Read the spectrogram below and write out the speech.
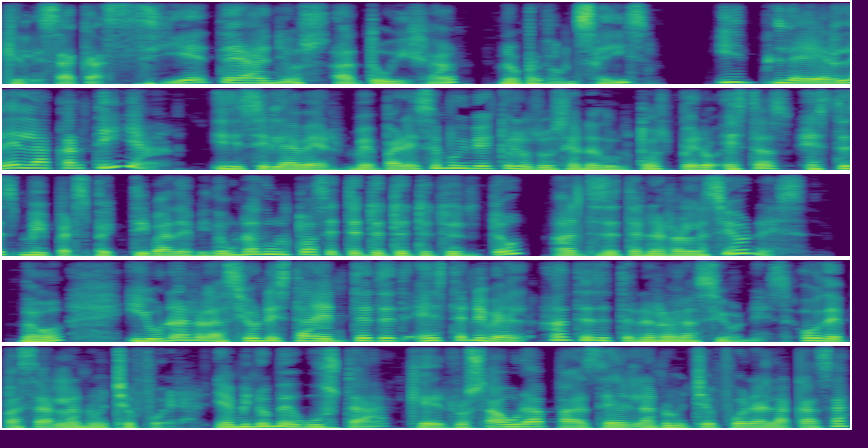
que le saca 7 años a tu hija, no, perdón, 6, y leerle la cartilla y decirle, a ver, me parece muy bien que los dos sean adultos, pero esta, esta es mi perspectiva de vida. Un adulto hace antes de tener relaciones. Y una relación está en este nivel antes de tener relaciones o de pasar la noche fuera. Y a mí no me gusta que Rosaura pase la noche fuera de la casa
